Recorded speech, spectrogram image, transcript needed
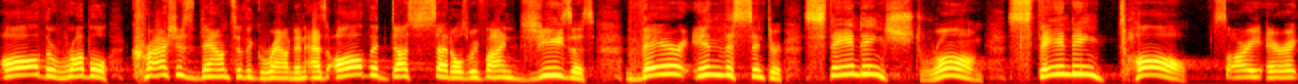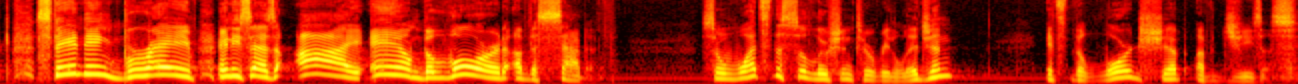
all the rubble crashes down to the ground, and as all the dust settles, we find Jesus there in the center, standing strong, standing tall sorry, Erick, standing brave. And he says, I am the Lord of the Sabbath. So, what's the solution to religion? It's the lordship of Jesus.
